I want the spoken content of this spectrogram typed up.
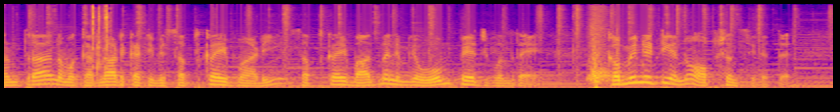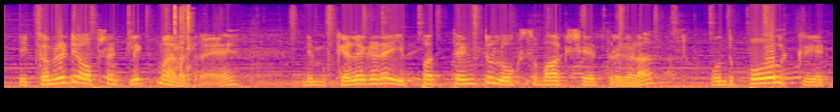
ನಂತರ ನಮ್ಮ ಕರ್ನಾಟಕ ಟಿವಿ ಸಬ್ಸ್ಕ್ರೈಬ್ ಮಾಡಿ. ಸಬ್ಸ್ಕ್ರೈಬ್ ಆದ್ಮೇಲೆ ನಿಮಗೆ ಹೋಮ್ ಪೇಜ್ ಬಂದ್ರೆ ಕಮ್ಯುನಿಟಿ ಅನ್ನೋ ಆಪ್ಷನ್ ಸಿಗುತ್ತೆ. ಈ ಕಮ್ಯುನಿಟಿ ಆಪ್ಷನ್ ಕ್ಲಿಕ್ ಮಾಡಿದ್ರೆ ನಿಮ್ಮ ಕೆಳಗಡೆ ಇಪ್ಪತ್ತೆಂಟು ಲೋಕಸಭಾ ಕ್ಷೇತ್ರಗಳ ಒಂದು ಪೋಲ್ ಕ್ರಿಯೇಟ್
